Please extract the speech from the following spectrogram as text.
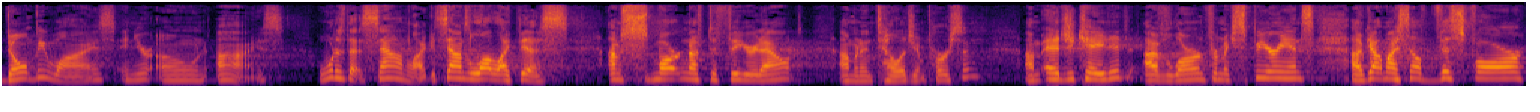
Don't be wise in your own eyes. What does that sound like? It sounds a lot like this I'm smart enough to figure it out. I'm an intelligent person. I'm educated. I've learned from experience. I've got myself this far.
